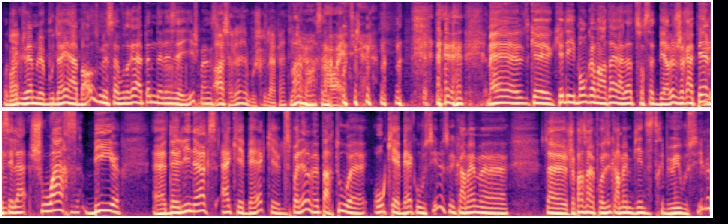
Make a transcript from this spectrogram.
Faudrait que j'aime le boudin à la base, mais ça vaudrait la peine de l'essayer, je pense. Ah, celui-là, c'est la boucherie de La Ouais, carré. ouais, c'est- ah ouais. Mais euh, que, que des bons commentaires à date sur cette bière-là. Je rappelle, Mm. c'est la Schwarz Beer euh, de l'Inox à Québec, disponible un peu partout euh, au Québec aussi. C'est quand même, euh, un- je pense, un produit quand même bien distribué aussi. là.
